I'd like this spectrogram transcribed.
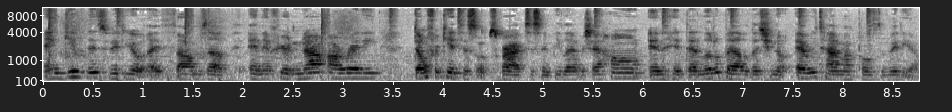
and give this video a thumbs up. And if you're not already, don't forget to subscribe to Simply Lavish at Home and hit that little bell that you know every time I post a video.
